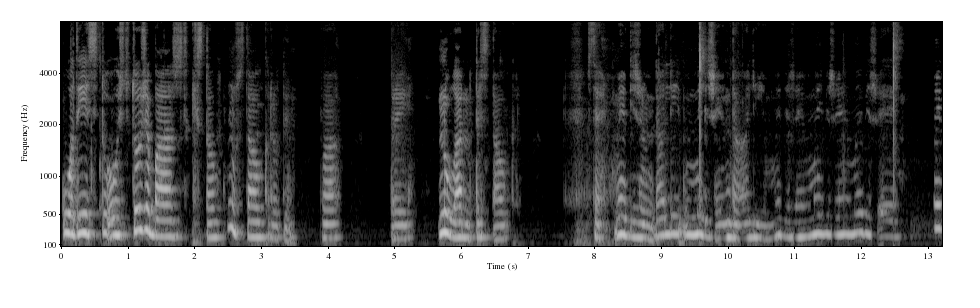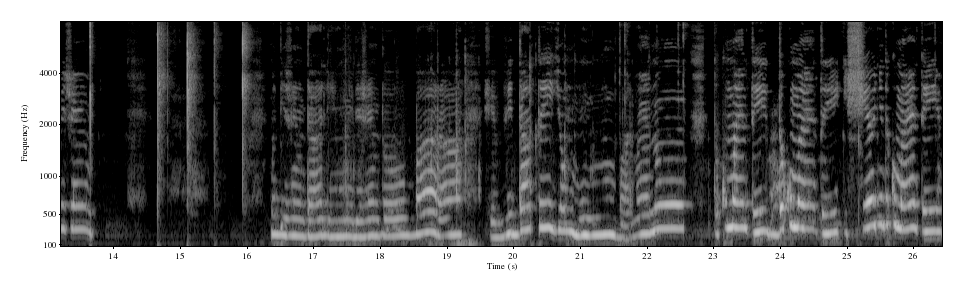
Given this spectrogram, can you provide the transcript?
О, дивіться, ту- ось тут теж база таких став. Ну, сталкер один, два, три. Ну ладно, три сталкер. Все, ми біжимо далі, ми біжимо далі, ми біжимо, ми біжимо, ми біжимо, ми біжимо. Ми біжимо далі, ми біжимо до щоб віддати йому бармену. Документи, документи, і ще одні документи.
